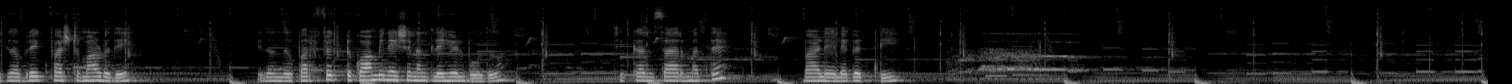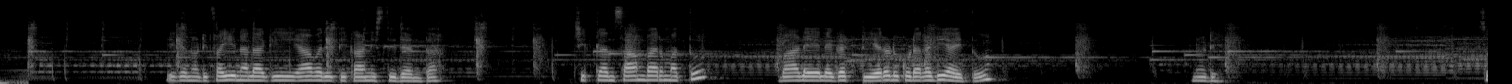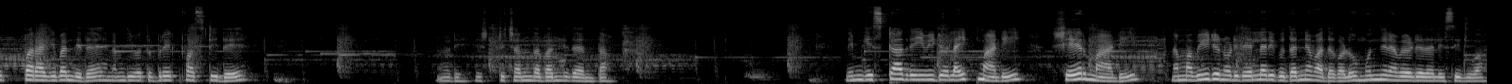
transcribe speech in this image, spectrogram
ಈಗ ಬ್ರೇಕ್ಫಾಸ್ಟ್ ಮಾಡೋದೆ. ಇದೊಂದು ಪರ್ಫೆಕ್ಟ್ ಕಾಂಬಿನೇಷನ್ ಅಂತಲೇ ಹೇಳ್ಬೋದು. ಚಿಕನ್, ಸಾರು ಮತ್ತು ಬಾಳೆ ಎಲೆ ಗಟ್ಟಿ. ಈಗ ನೋಡಿ ಫೈನಲ್ ಆಗಿ ಯಾವ ರೀತಿ ಕಾಣಿಸ್ತಿದೆ ಅಂತ. ಚಿಕನ್, ಸಾಂಬಾರು ಮತ್ತು ಬಾಳೆ ಎಲೆ ಗಟ್ಟಿ ಎರಡು ಕೂಡ ರೆಡಿ ಆಯಿತು. ನೋಡಿ. ಸೂಪರಾಗಿ ಬಂದಿದೆ. ನಮ್ದು ಇವತ್ತು ಬ್ರೇಕ್ಫಾಸ್ಟ್ ಇದೆ. ನೋಡಿ, ಎಷ್ಟು ಚಂದ ಬಂದಿದೆ ಅಂತ. ನಿಮಗೆ ಇಷ್ಟ ಆದರೆ ಈ ವಿಡಿಯೋ ಲೈಕ್ ಮಾಡಿ, ಶೇರ್ ಮಾಡಿ. ನಮ್ಮ ವಿಡಿಯೋ ನೋಡಿದ ಎಲ್ಲರಿಗೂ ಧನ್ಯವಾದಗಳು. ಮುಂದಿನ ವಿಡಿಯೋದಲ್ಲಿ ಸಿಗುವ.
